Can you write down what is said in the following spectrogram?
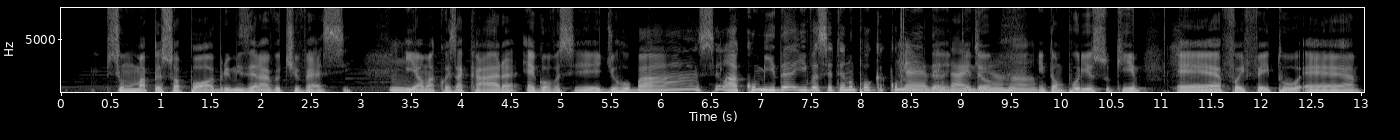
se uma pessoa pobre, miserável tivesse Hum. e é uma coisa cara, é igual você derrubar, sei lá, comida e você tendo pouca comida, É verdade. entendeu? Então, por isso que é, foi feito. é,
